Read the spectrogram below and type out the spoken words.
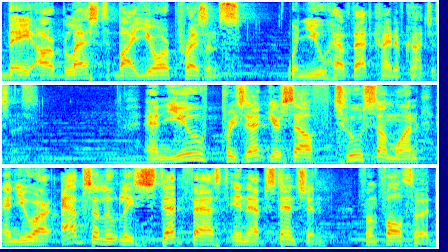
they are blessed by your presence when you have that kind of consciousness. And you present yourself to someone and you are absolutely steadfast in abstention from falsehood.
